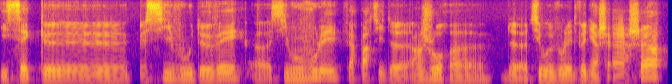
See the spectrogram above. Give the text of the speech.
il sait que, si vous devez, euh, si vous voulez faire partie de un jour, euh, si vous voulez devenir chercheur,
